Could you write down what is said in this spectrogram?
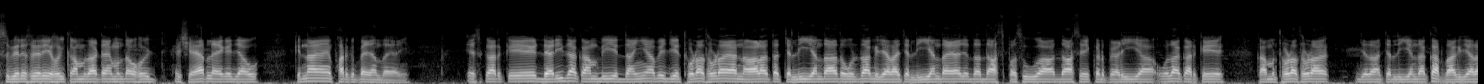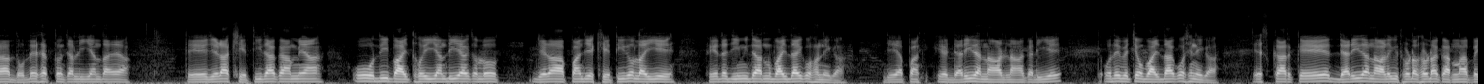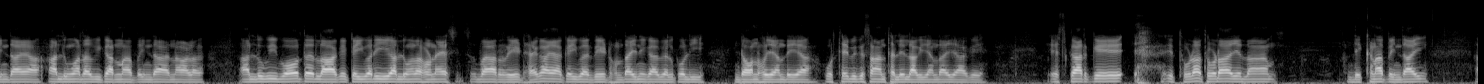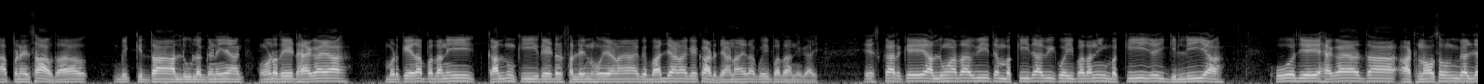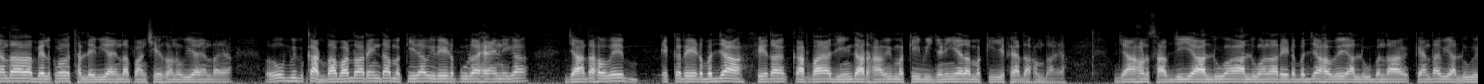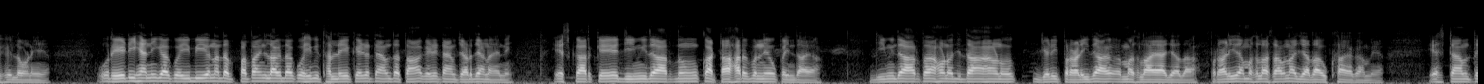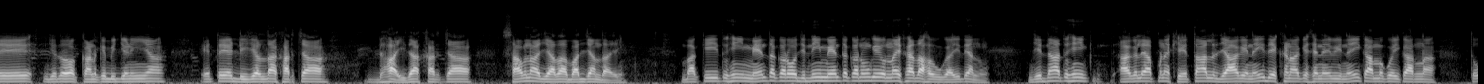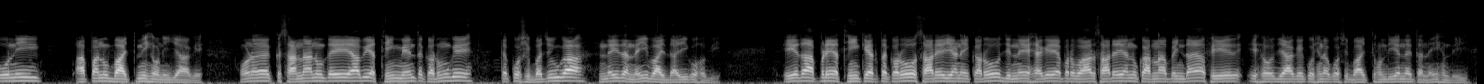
ਸਵੇਰੇ ਸਵੇਰੇ ਉਹੀ ਕੰਮ ਦਾ ਟਾਈਮ ਹੁੰਦਾ, ਉਹ ਸ਼ਹਿਰ ਲੈ ਕੇ ਜਾਓ, ਕਿੰਨਾ ਫ਼ਰਕ ਪੈ ਜਾਂਦਾ ਆ ਜੀ। ਇਸ ਕਰਕੇ ਡੈਰੀ ਦਾ ਕੰਮ ਵੀ ਇਦਾਂ ਹੀ ਆ ਵੀ ਜੇ ਥੋੜਾ ਥੋੜਾ ਆ ਨਾਲ ਆ ਤਾਂ ਚੱਲੀ ਜਾਂਦਾ ਤਾਂ ਉਸਦਾ ਗੁਜ਼ਾਰਾ ਚੱਲੀ ਜਾਂਦਾ ਆ, ਜਿੱਦਾਂ 10 ਪਸ਼ੂ ਆ 10 ਏਕੜ ਪੈਲੀ ਆ, ਉਹਦਾ ਕਰਕੇ ਕੰਮ ਥੋੜਾ ਥੋੜਾ ਜਿੱਦਾਂ ਚੱਲੀ ਜਾਂਦਾ, ਘਰ ਦਾ ਗੁਜ਼ਾਰਾ ਦੁੱਧ ਸਿਰ ਤੋਂ ਚੱਲੀ ਜਾਂਦਾ ਆ। ਤੇ ਜਿਹੜਾ ਖੇਤੀ ਦਾ ਕੰਮ ਆ, ਉਹ ਉਹਦੀ ਬਚਤ ਹੋਈ ਜਾਂਦੀ ਆ, ਚਲੋ ਜਿਹੜਾ ਆਪਾਂ ਜੇ ਖੇਤੀ ਤੋਂ ਲਾਈਏ, ਫਿਰ ਤਾਂ ਜ਼ਿਮੀਦਾਰ ਨੂੰ ਬਚਦਾ ਹੀ ਕੁਛ ਨਹੀਂਗਾ ਜੇ ਆਪਾਂ ਇਹ ਡੈਰੀ ਦਾ ਨਾਲ ਨਾ ਕਰੀਏ, ਤੇ ਉਹਦੇ ਵਿੱਚੋਂ ਬਚਦਾ ਕੁਛ ਨਹੀਂਗਾ ਇਸ ਕਰਕੇ ਡੈਰੀ ਦਾ ਨਾਲ ਵੀ ਥੋੜਾ ਥੋੜਾ ਕਰਨਾ ਪੈਂਦਾ ਆ, ਆਲੂਆਂ ਦਾ ਵੀ ਕਰਨਾ ਪੈਂਦਾ ਨਾਲ। ਆਲੂ ਵੀ ਬਹੁਤ ਲਾ ਕੇ ਕਈ ਵਾਰੀ ਆਲੂਆਂ ਦਾ ਹੁਣ ਇਸ ਵਾਰ ਰੇਟ ਹੈਗਾ ਆ, ਕਈ ਵਾਰ ਰੇਟ ਹੁੰਦਾ ਹੀ ਨਹੀਂਗਾ, ਬਿਲਕੁਲ ਹੀ ਡਾਊਨ ਹੋ ਜਾਂਦੇ ਆ। ਉੱਥੇ ਵੀ ਕਿਸਾਨ ਥੱਲੇ ਲੱਗ ਜਾਂਦਾ ਜਾ ਕੇ। ਇਸ ਕਰਕੇ ਇਹ ਥੋੜਾ ਥੋੜਾ ਜਿੱਦਾਂ ਦੇਖਣਾ ਪੈਂਦਾ ਜੀ। ਆਪਣੇ ਹਿਸਾਬ ਦਾ ਵੀ ਕਿੱਦਾਂ ਆਲੂ ਲੱਗਣੇ ਆ। ਹੁਣ ਰੇਟ ਹੈਗਾ ਆ, ਮੁੜ ਕੇ ਇਹਦਾ ਪਤਾ ਨਹੀਂ ਕੱਲ ਨੂੰ ਕੀ ਰੇਟ ਥੱਲੇ ਨੂੰ ਹੋ ਜਾਣਾ ਕਿ ਵੱਧ ਜਾਣਾ ਕਿ ਘਟ ਜਾਣਾ, ਇਹਦਾ ਕੋਈ ਪਤਾ ਨਹੀਂਗਾ ਜੀ। ਇਸ ਕਰਕੇ ਆਲੂਆਂ ਦਾ ਵੀ ਤੇ ਮੱਕੀ ਦਾ ਵੀ ਕੋਈ ਪਤਾ ਨਹੀਂ, ਮੱਕੀ ਜਿਹੜੀ ਗਿੱਲੀ ਆ, ਉਹ ਜੇ ਹੈਗਾ ਤਾਂ 8-900 ਵੀ ਮਿਲ ਜਾਂਦਾ, ਬਿਲਕੁਲ ਥੱਲੇ ਵੀ ਆ ਜਾਂਦਾ 5-600 ਨੂੰ ਵੀ ਆ ਜਾਂਦਾ ਆ। ਉਹ ਵੀ ਘਟਦਾ ਵੱਧਦਾ ਰਹਿੰਦਾ, ਮੱਕੀ ਦਾ ਵੀ ਰੇਟ ਪੂਰਾ ਹੈ ਨਹੀਂਗਾ ਜਾਂ ਤਾਂ ਹੋਵੇ ਇੱਕ ਰੇਟ ਵੱਜਾ, ਫੇਰ ਤਾਂ ਕਰਦਾ ਆ ਜ਼ਿਮੀਂਦਾਰ, ਹਾਂ ਵੀ ਮੱਕੀ ਬੀਜਣੀ ਆ ਤਾਂ ਮੱਕੀ 'ਚ ਫਾਇਦਾ ਹੁੰਦਾ ਆ। ਜਾਂ ਹੁਣ ਸਬਜ਼ੀ ਆ ਆਲੂ ਆ ਆਲੂਆਂ ਦਾ ਰੇਟ ਵੱਜਾ ਹੋਵੇ, ਆਲੂ ਬੰਦਾ ਕਹਿੰਦਾ ਵੀ ਆਲੂ ਇਹ ਲਾਉਣੇ ਆ। ਉਹ ਰੇਟ ਹੀ ਹੈ ਨਹੀਂਗਾ ਕੋਈ ਵੀ, ਉਹਨਾਂ ਦਾ ਪਤਾ ਨਹੀਂ ਲੱਗਦਾ ਕੋਈ ਵੀ ਥੱਲੇ ਕਿਹੜੇ ਟਾਈਮ ਦਾ ਤਾਂ ਕਿਹੜੇ ਟਾਈਮ ਚੜ ਜਾਣਾ ਇਹਨੇ। ਇਸ ਕਰਕੇ ਜ਼ਿਮੀਂਦਾਰ ਨੂੰ ਘਾਟਾ ਹਰ ਬੰਨੇੋਂ ਪੈਂਦਾ ਆ। ਜ਼ਿਮੀਂਦਾਰ ਤਾਂ ਹੁਣ ਜਿੱਦਾਂ ਹੁਣ ਜਿਹੜੀ ਪਰਾਲੀ ਦਾ ਮਸਲਾ ਆਇਆ ਜ਼ਿਆਦਾ, ਪਰਾਲੀ ਦਾ ਮਸਲਾ ਸਭ ਨਾਲ ਜ਼ਿਆਦਾ ਔਖਾ ਹੈਗਾ ਮੈਂ ਇਸ ਟਾਈਮ ਤੇ ਜਦੋਂ ਕਣਕ ਬੀਜਣੀ ਆ ਇਹ ਤੇ ਡੀਜ਼ਲ ਦਾ ਖਰਚਾ, ਦਹਾਈ ਦਾ ਖਰਚਾ, ਸਭ ਨਾਲ ਜ਼ਿਆਦਾ ਵੱਧ ਜਾਂਦਾ ਜੀ। ਬਾਕੀ ਤੁਸੀਂ ਮਿਹਨਤ ਕਰੋ, ਜਿੰਨੀ ਮਿਹਨਤ ਕਰੋਗੇ ਉਨਾ ਹੀ ਫਾਇਦਾ ਹੋਊਗਾ ਜੀ ਤੁਹਾਨੂੰ। ਜਿੱਦਾਂ ਤੁਸੀਂ ਅਗਲੇ ਆਪਣੇ ਖੇਤਾਂ ਵੱਲ ਜਾ ਕੇ ਨਹੀਂ ਦੇਖਣਾ, ਕਿਸੇ ਨੇ ਵੀ ਨਹੀਂ ਕੰਮ ਕੋਈ ਕਰਨਾ, ਤਾਂ ਉਨੀ ਆਪਾਂ ਨੂੰ ਬਚਤ ਨਹੀਂ ਹੋਣੀ ਜਾ ਕੇ। ਹੁਣ ਕਿਸਾਨਾਂ ਨੂੰ ਤੇ ਇਹ ਆ ਵੀ ਹੱਥੀਂ ਮਿਹਨਤ ਕਰੋਗੇ, ਤਾਂ ਕੁਝ ਬਚੂਗਾ, ਨਹੀਂ ਤਾਂ ਨਹੀਂ ਬਚਦਾ ਜੀ ਕੁਛ ਵੀ। ਇਹ ਤਾਂ ਆਪਣੇ ਹੱਥੀਂ ਕਿਰਤ ਕਰੋ, ਸਾਰੇ ਜਣੇ ਕਰੋ, ਜਿੰਨੇ ਹੈਗੇ ਆ ਪਰਿਵਾਰ, ਸਾਰਿਆਂ ਨੂੰ ਕਰਨਾ ਪੈਂਦਾ ਆ, ਫਿਰ ਇਹੋ ਜਾ ਕੇ ਕੁਛ ਨਾ ਕੁਛ ਬਚਤ ਹੁੰਦੀ ਹੈ ਨਹੀਂ ਤਾਂ ਨਹੀਂ ਹੁੰਦੀ। ਜੀ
